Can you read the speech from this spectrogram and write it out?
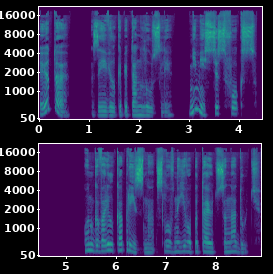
«Это, — заявил капитан Лузли, — не миссис Фокс». Он говорил капризно, словно его пытаются надуть.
